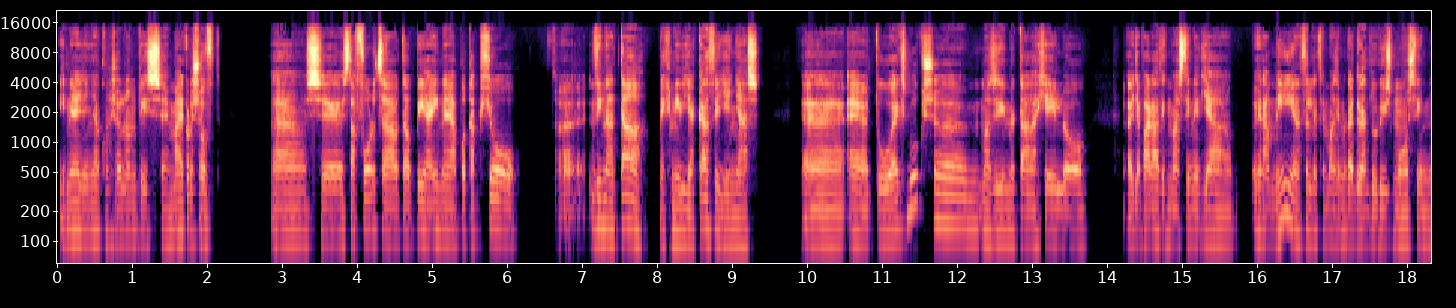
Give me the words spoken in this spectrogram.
η νέα γενιά κονσολών της Microsoft σε, στα Forza τα οποία είναι από τα πιο ε, δυνατά παιχνίδια κάθε γενιάς. ε, ε, του Xbox μαζί με τα Halo για παράδειγμα στην ίδια γραμμή αν θέλετε μαζί με τα Gran Turismo στην,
